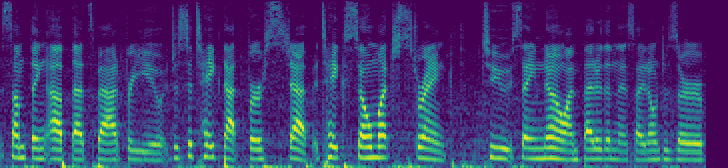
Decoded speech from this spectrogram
something up that's bad for you, just to take that first step. It takes so much strength to say no, I'm better than this. I don't deserve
